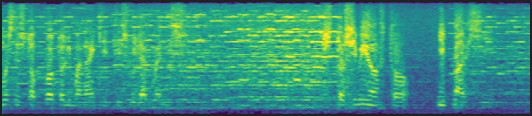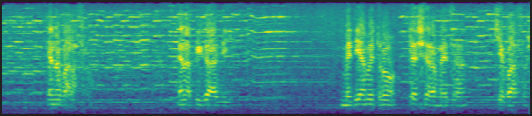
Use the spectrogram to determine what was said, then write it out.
Βρισκόμαστε στο πρώτο λιμανάκι της Βουλιαγμένης. Στο σημείο αυτό υπάρχει ένα βάραθρο. Ένα πηγάδι με διάμετρο 4 μέτρα και βάθος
